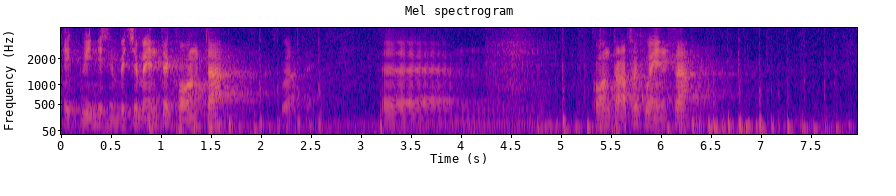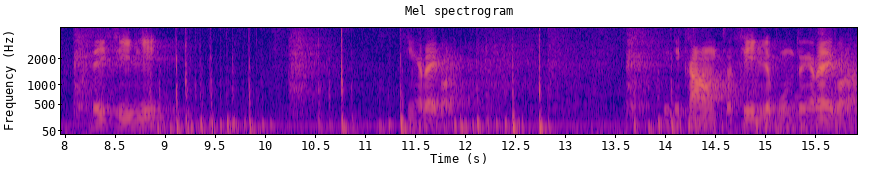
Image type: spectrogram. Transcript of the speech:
e quindi semplicemente conta, scusate, conta la frequenza dei figli in regola. Quindi count figlio punto in regola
